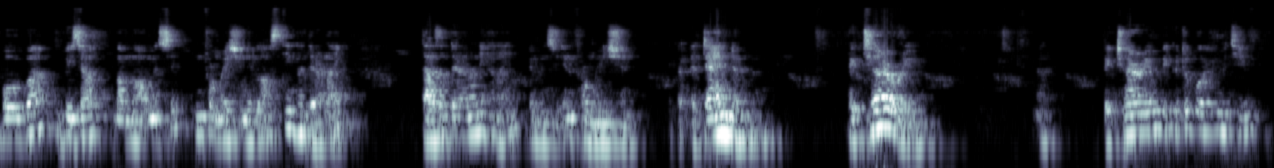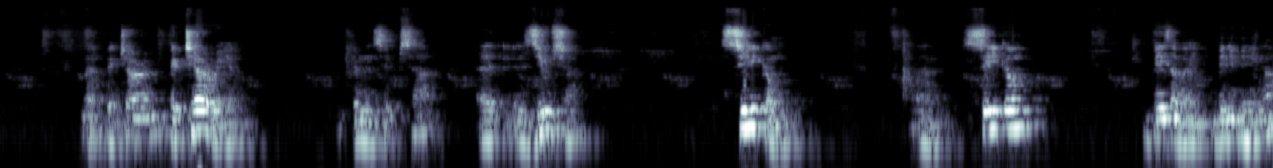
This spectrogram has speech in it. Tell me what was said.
Boba, bizat, bama, information in lasting, life. दाजाबदेरनानै होनाय बे मोनसे इनफरमेसन बेखौ एडेन्डम बेक्टेरियम बेक्टेरियम बेखौथ' बयबो मिथियो बेक्टेरियम बेक्टेरिया बे मोनसे फिसा जिउसा सिगम सिगम बे जाबाय बेनि मिनिङा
